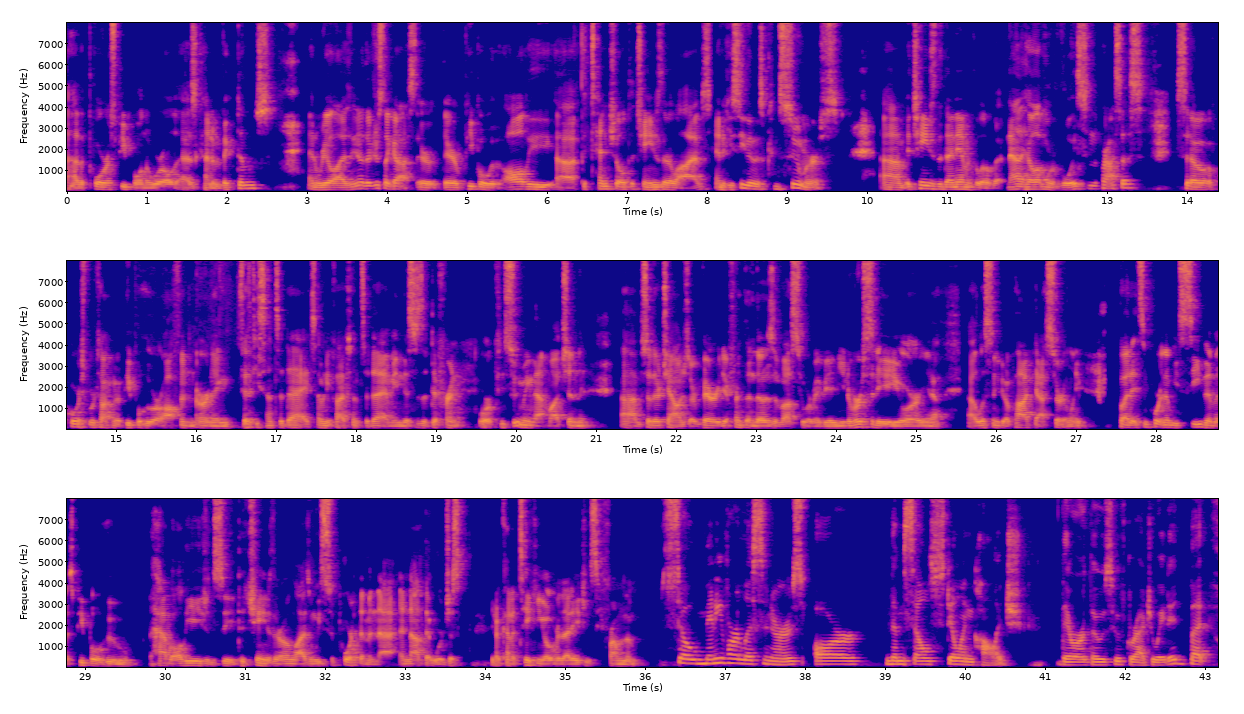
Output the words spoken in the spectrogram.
uh, the poorest people in the world as kind of victims and realizing, you know, they're just like us. They're, they're people with all the uh, potential to change their lives. And if you see them as consumers, um, it changes the dynamic a little bit. Now they have a lot more voice in the process. So, of course, we're talking about people who are often earning 50 cents a day, 75 cents a day. I mean, this is a different, we're consuming that much. And um, so their challenges are very different than those of us who are maybe in university or, you know, uh, listening to a podcast, certainly. But it's important that we see them as people who have all the agency to change their own lives and we support them in that and not that we're just, you know, kind of taking over that agency from them. So many of our listeners are themselves still in college. There are those who've graduated, but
